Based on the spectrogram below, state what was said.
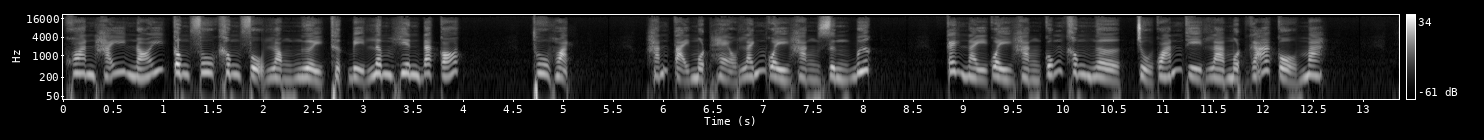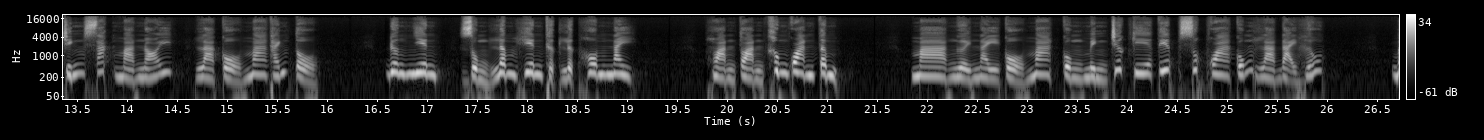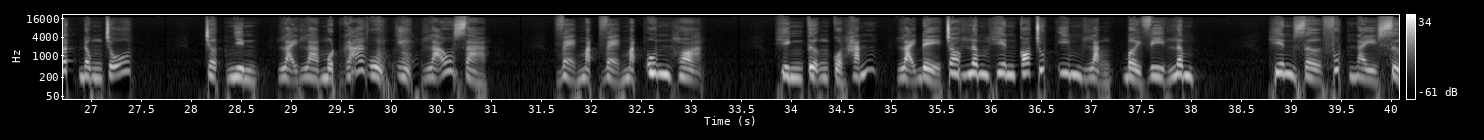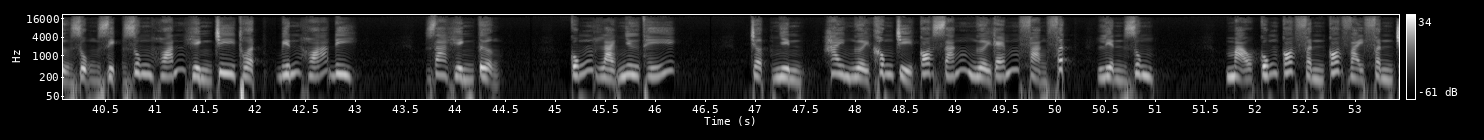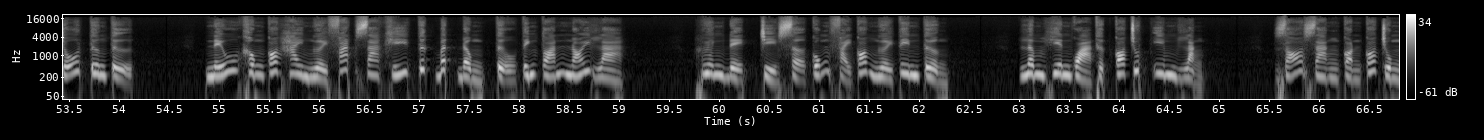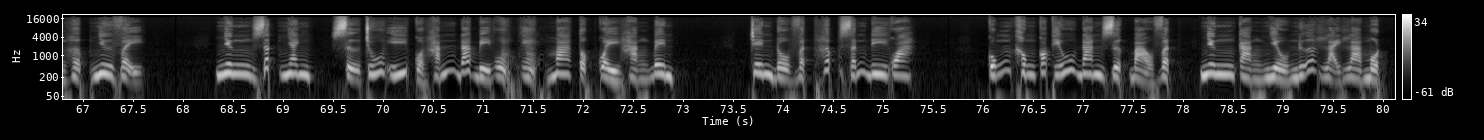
Khoan hãy nói công phu không phụ lòng người thực bị Lâm Hiên đã có. Thu hoạch. Hắn tại một hẻo lánh quầy hàng dừng bước. Cái này quầy hàng cũng không ngờ, chủ quán thì là một gã cổ ma. Chính xác mà nói, là cổ ma thánh tổ. Đương nhiên, dùng Lâm Hiên thực lực hôm nay. Hoàn toàn không quan tâm. Mà người này cổ ma cùng mình trước kia tiếp xúc qua cũng là đại hữu. Bất đồng chỗ. Chợt nhìn, lại là một gã ủ lão giả. Vẻ mặt vẻ mặt ôn hòa. Hình tượng của hắn lại để cho Lâm Hiên có chút im lặng bởi vì Lâm. Hiên giờ phút này sử dụng dịch dung hoán hình chi thuật biến hóa đi. Ra hình tượng. Cũng là như thế. Chợt nhìn, hai người không chỉ có dáng người kém phản phất, liền dung. Mạo cũng có phần có vài phần chỗ tương tự. Nếu không có hai người phát ra khí tức bất đồng, tự tính toán nói là. Huyên đệ chỉ sợ cũng phải có người tin tưởng. Lâm Hiên quả thực có chút im lặng. Rõ ràng còn có trùng hợp như vậy. Nhưng rất nhanh, sự chú ý của hắn đã bị ủ ụt ma tộc quầy hàng bên. Trên đồ vật hấp dẫn đi qua. Cũng không có thiếu đan dược bảo vật, nhưng càng nhiều nữa lại là một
